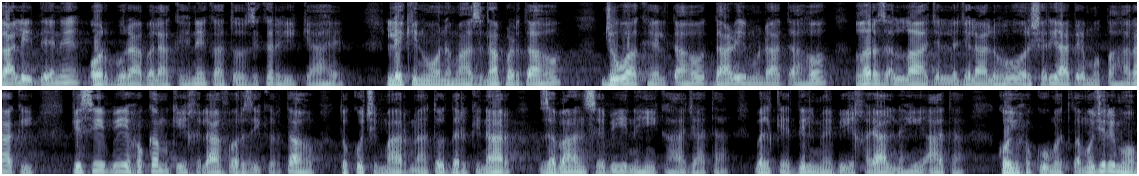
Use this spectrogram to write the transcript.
گالی دینے اور برا بلا کہنے کا تو ذکر ہی کیا ہے۔ لیکن وہ نماز نہ پڑھتا ہو، جوا کھیلتا ہو، داڑھی منڈاتا ہو، غرض اللہ جل جلال ہو اور شریعت متحرہ کی کسی بھی حکم کی خلاف ورزی کرتا ہو تو کچھ مارنا تو درکنار زبان سے بھی نہیں کہا جاتا، بلکہ دل میں بھی خیال نہیں آتا۔ کوئی حکومت کا مجرم ہو،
